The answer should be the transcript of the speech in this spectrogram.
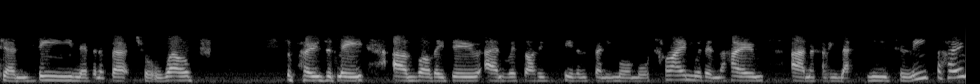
Gen Z live in a virtual world, supposedly, um, well, they do, and we're starting to see them spending more and more time within the home um, and having less need to leave the home.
